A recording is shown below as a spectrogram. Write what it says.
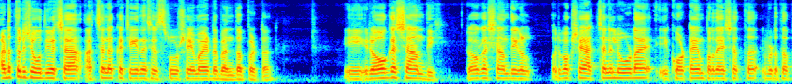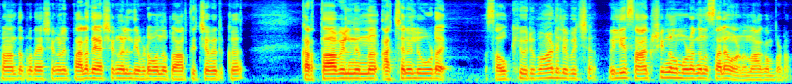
അടുത്തൊരു ചോദ്യം വെച്ചാൽ അച്ഛനൊക്കെ ചെയ്യുന്ന ശുശ്രൂഷയുമായിട്ട് ബന്ധപ്പെട്ട് ഈ രോഗശാന്തി രോഗശാന്തികൾ ഒരുപക്ഷെ അച്ഛനിലൂടെ ഈ കോട്ടയം പ്രദേശത്ത് ഇവിടുത്തെ പ്രാന്തപ്രദേശങ്ങളിൽ പല ദേശങ്ങളിൽ നിന്ന് ഇവിടെ വന്ന് പ്രാർത്ഥിച്ചവർക്ക് കർത്താവിൽ നിന്ന് അച്ഛനിലൂടെ സൗഖ്യം ഒരുപാട് ലഭിച്ച വലിയ സാക്ഷ്യങ്ങൾ മുഴങ്ങുന്ന സ്ഥലമാണ് നാഗമ്പടം.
